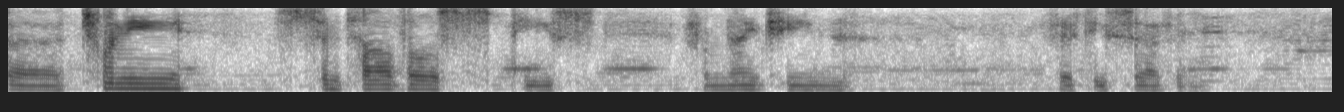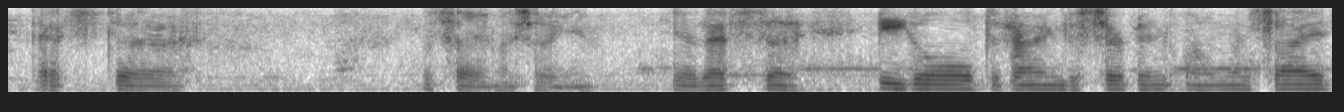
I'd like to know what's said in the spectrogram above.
Uh, 20 centavos piece from 1957. That's the, what side am I showing you? Yeah, that's the eagle devouring the serpent on one side,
